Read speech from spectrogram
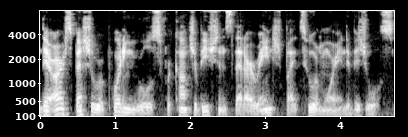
There are special reporting rules for contributions that are arranged by two or more individuals.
